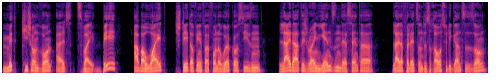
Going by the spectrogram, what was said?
mit Keyshawn Vaughn als 2B. Aber White steht auf jeden Fall vor einer Workhorse-Season. Leider hatte ich Ryan Jensen, der Center, leider verletzt und ist raus für die ganze Saison.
